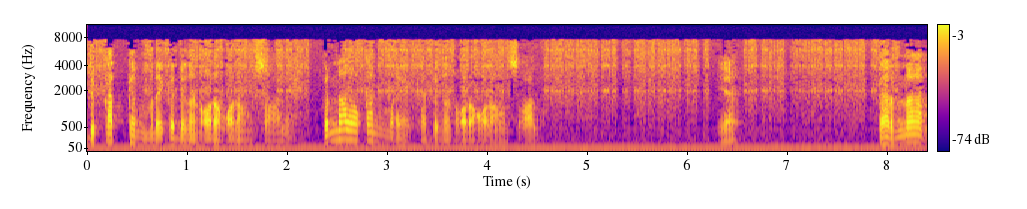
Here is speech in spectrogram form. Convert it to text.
Dekatkan mereka dengan orang-orang saleh. Kenalkan mereka dengan orang-orang saleh. Ya. Karena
